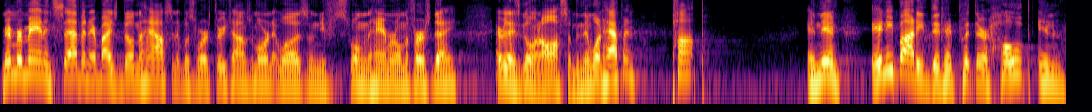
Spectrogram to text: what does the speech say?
Remember, man, in seven, everybody's building a house and it was worth three times more than it was when you swung the hammer on the first day? Everything's going awesome. And then what happened? Pop. And then anybody that had put their hope in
